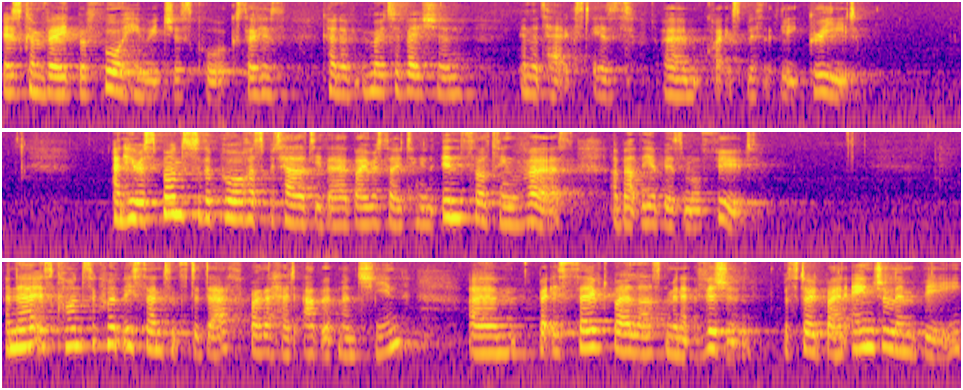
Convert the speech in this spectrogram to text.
is conveyed before he reaches Cork, so his kind of motivation in the text is um, quite explicitly greed. And he responds to the poor hospitality there by reciting an insulting verse about the abysmal food. Aner is consequently sentenced to death by the head abbot Manchin, um, but is saved by a last minute vision bestowed by an angel in B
